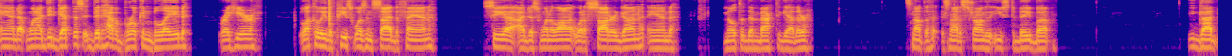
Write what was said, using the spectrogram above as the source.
And uh, when I did get this, it did have a broken blade right here. Luckily, the piece was inside the fan. See, uh, I just went along it with a solder gun and melted them back together. It's not the it's not as strong as it used to be, but you got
